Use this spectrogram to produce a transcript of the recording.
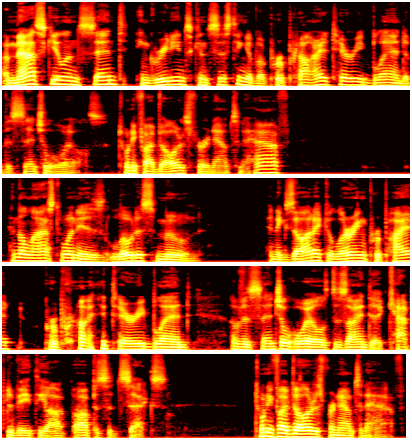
A masculine scent, ingredients consisting of a proprietary blend of essential oils. $25 for an ounce and a half. And the last one is Lotus Moon, an exotic, alluring propriet- proprietary blend of essential oils designed to captivate the op- opposite sex. $25 for an ounce and a half.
